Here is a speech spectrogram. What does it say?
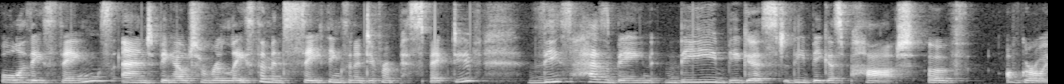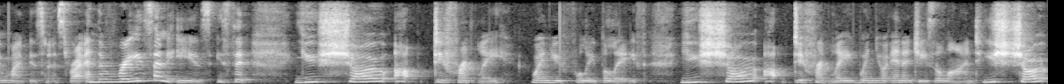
all of these things and being able to release them and see things in a different perspective this has been the biggest the biggest part of of growing my business right? And the reason is is that you show up differently when you fully believe. You show up differently when your energy is aligned. You show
